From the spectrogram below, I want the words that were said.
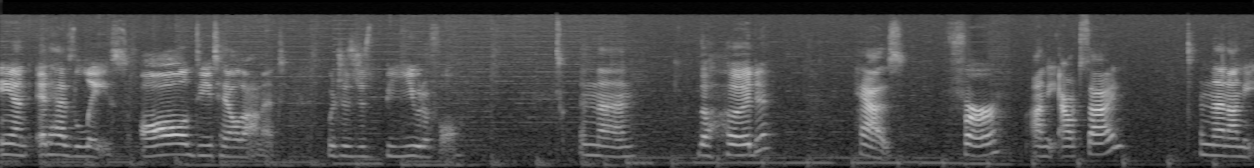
And it has lace all detailed on it, which is just beautiful. And then the hood has fur on the outside. And then on the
